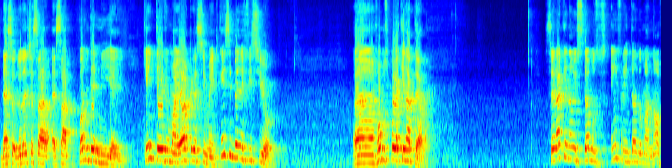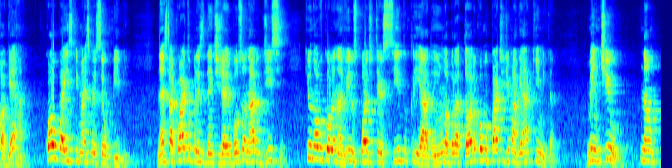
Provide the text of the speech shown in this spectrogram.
nessa, durante essa, essa pandemia aí, quem teve o maior crescimento? Quem se beneficiou? Uh, vamos por aqui na tela. Será que não estamos enfrentando uma nova guerra? Qual o país que mais cresceu o PIB? Nesta quarta, o presidente Jair Bolsonaro disse que o novo coronavírus pode ter sido criado em um laboratório como parte de uma guerra química. Mentiu? Não.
